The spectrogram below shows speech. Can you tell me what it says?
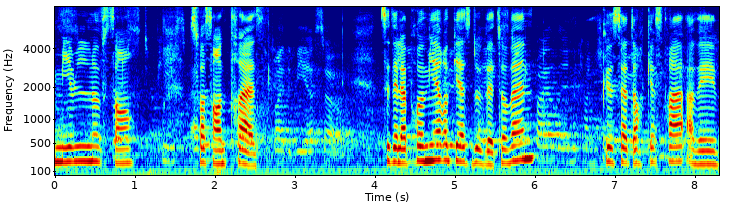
1973. C'était la première pièce de Beethoven que cet orchestre avait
